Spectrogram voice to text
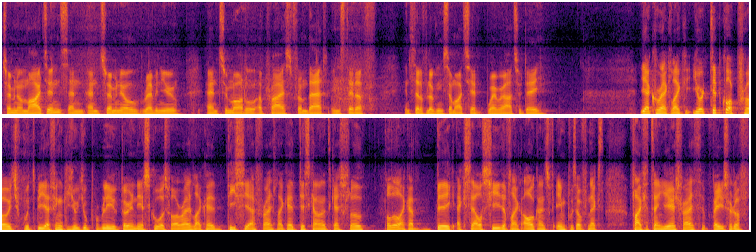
terminal margins and and terminal revenue, and to model a price from that instead of instead of looking so much at where we are today. Yeah, correct. Like your typical approach would be, I think you you probably learned in school as well, right? Like a DCF, right? Like a discounted cash flow model, like a big Excel sheet of like all kinds of inputs over the next five to ten years, right? Where you sort of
